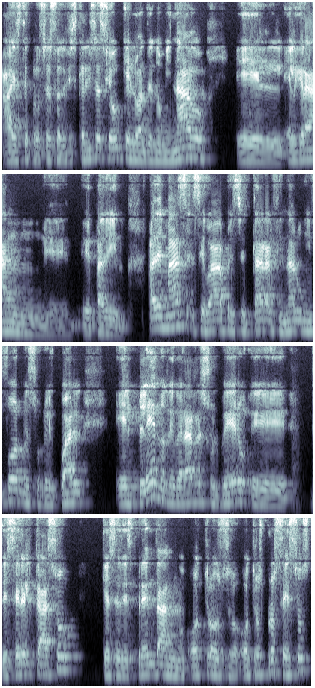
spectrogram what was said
a este proceso de fiscalización, que lo han denominado el, el gran eh, eh, padrino. Además, se va a presentar al final un informe sobre el cual el Pleno deberá resolver, eh, de ser el caso, que se desprendan otros, otros procesos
